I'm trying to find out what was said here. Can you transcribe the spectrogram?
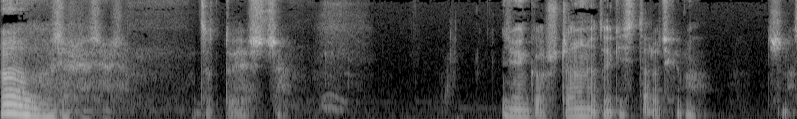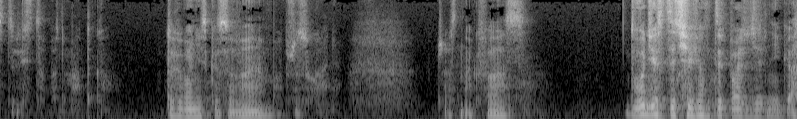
O, co tu jeszcze? Dźwięk oszczelny to jakiś starość chyba. 13 listopad, matko. To chyba nie skasowałem po przesłuchaniu. Czas na kwas. 29 października.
